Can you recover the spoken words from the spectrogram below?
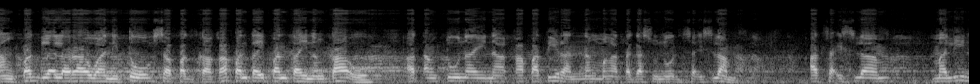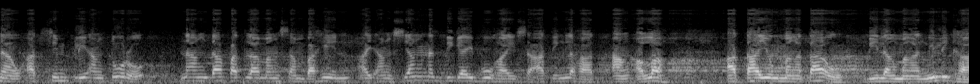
ang paglalarawan nito sa pagkakapantay-pantay ng tao at ang tunay na kapatiran ng mga tagasunod sa Islam. At sa Islam, malinaw at simple ang turo na ang dapat lamang sambahin ay ang siyang nagbigay buhay sa ating lahat, ang Allah. At tayong mga tao bilang mga nilikha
